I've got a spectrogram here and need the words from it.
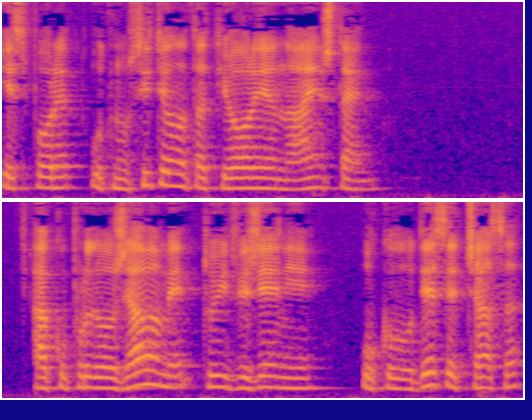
е според относителната теория на Айнштайн. Ако продължаваме и движение около 10 часа,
